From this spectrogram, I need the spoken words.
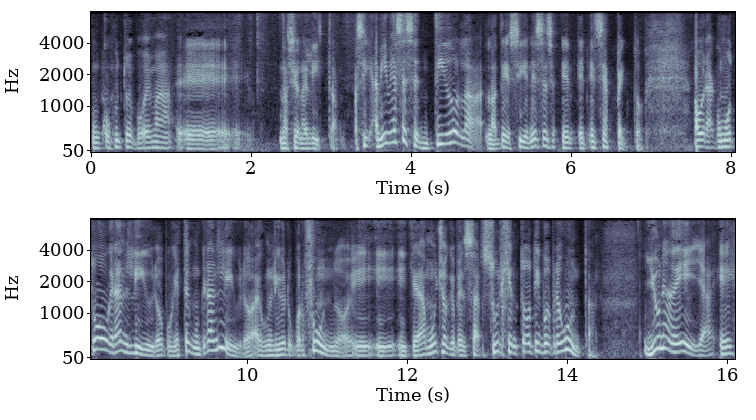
un conjunto de poemas eh, nacionalistas. Así, a mí me hace sentido la, la tesis en ese, en, en ese aspecto. Ahora, como todo gran libro, porque este es un gran libro, es un libro profundo y, y- y que da mucho que pensar, surgen todo tipo de preguntas. Y una de ellas es,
